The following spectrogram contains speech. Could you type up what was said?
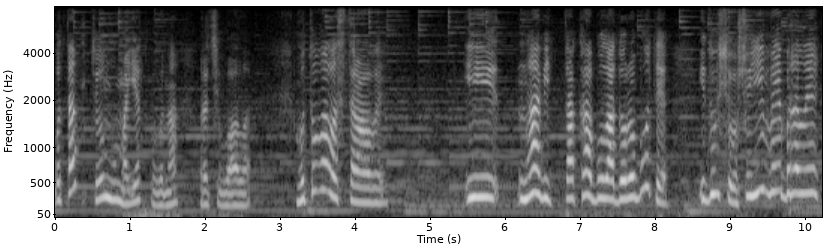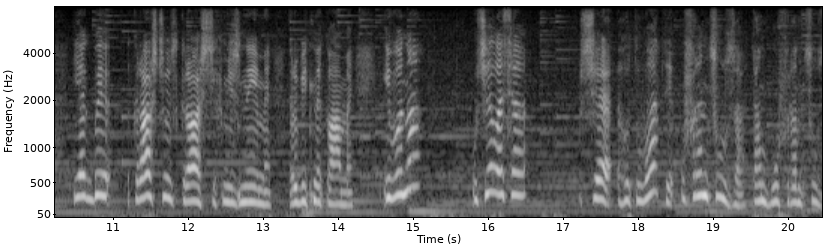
От в цьому маєтку вона працювала. Готувала страви. І навіть така була до роботи і до всього, що її вибрали якби кращою з кращих між ними робітниками. І вона вчилася ще готувати у француза. Там був француз,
